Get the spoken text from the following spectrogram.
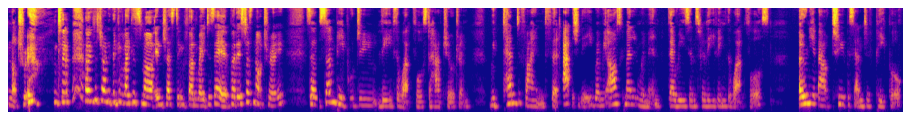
not true. I was just trying to think of like a smart, interesting, fun way to say it, but it's just not true. So some people do leave the workforce to have children. We tend to find that actually, when we ask men and women their reasons for leaving the workforce, only about 2% of people,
